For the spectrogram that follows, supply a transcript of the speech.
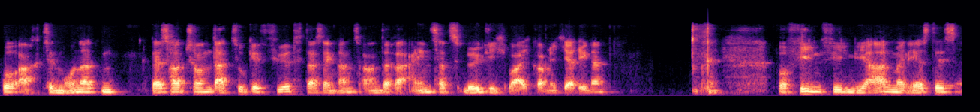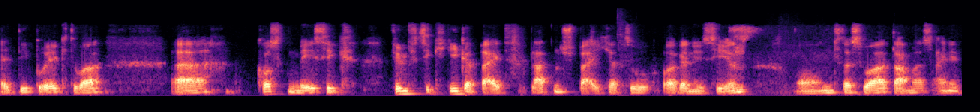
pro 18 Monaten. Das hat schon dazu geführt, dass ein ganz anderer Einsatz möglich war. Ich kann mich erinnern, vor vielen, vielen Jahren, mein erstes IT-Projekt war äh, kostenmäßig 50 Gigabyte Plattenspeicher zu organisieren. Und das war damals eine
